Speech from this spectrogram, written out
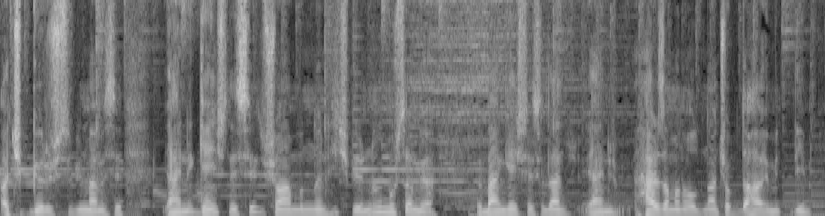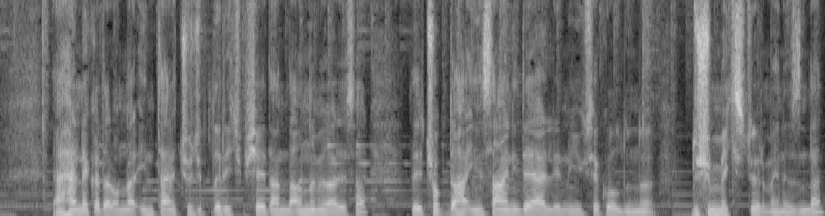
açık görüşlüsü bilmem yani genç nesil şu an bunların hiçbirini umursamıyor. Ben genç nesilden yani her zaman olduğundan çok daha ümitliyim. Yani her ne kadar onlar internet çocukları hiçbir şeyden de anlamıyorlar deseler de çok daha insani değerlerinin yüksek olduğunu düşünmek istiyorum en azından.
